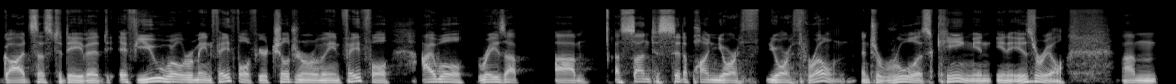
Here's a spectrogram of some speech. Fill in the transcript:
God says to David, "If you will remain faithful, if your children remain faithful, I will raise up um, a son to sit upon your th- your throne and to rule as king in in Israel. Um,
